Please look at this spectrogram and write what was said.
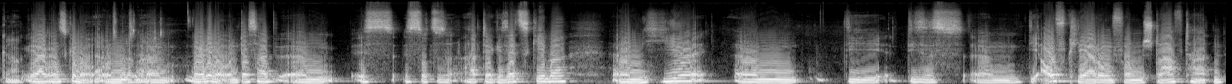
genau. Ja, ganz genau. Ja, und, ähm, ja, genau. Und deshalb ähm, ist, ist sozusagen, hat der Gesetzgeber ähm, hier ähm, die, dieses, ähm, die Aufklärung von Straftaten,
